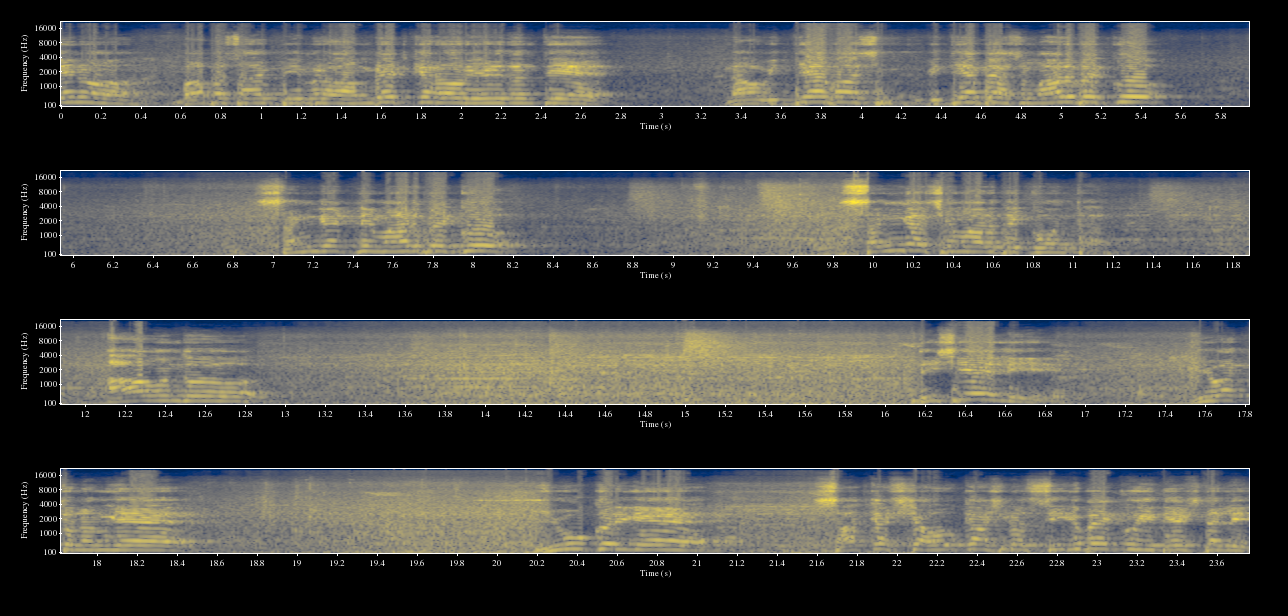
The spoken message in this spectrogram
ಏನು ಬಾಬಾ ಸಾಹೇಬ್ ಭೀಮರಾವ್ ಅಂಬೇಡ್ಕರ್ ಅವರು ಹೇಳಿದಂತೆ ನಾವು ವಿದ್ಯಾಭ್ಯಾಸ ವಿದ್ಯಾಭ್ಯಾಸ ಮಾಡಬೇಕು, ಸಂಘಟನೆ ಮಾಡಬೇಕು, ಸಂಘರ್ಷ ಮಾಡಬೇಕು ಅಂತ. ಆ ಒಂದು ದಿಶೆಯಲ್ಲಿ ಇವತ್ತು ನಮಗೆ ಯುವಕರಿಗೆ ಸಾಕಷ್ಟು ಅವಕಾಶಗಳು ಸಿಗಬೇಕು ಈ ದೇಶದಲ್ಲಿ.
